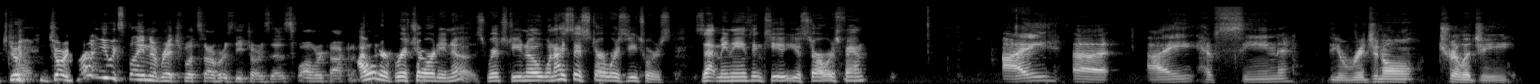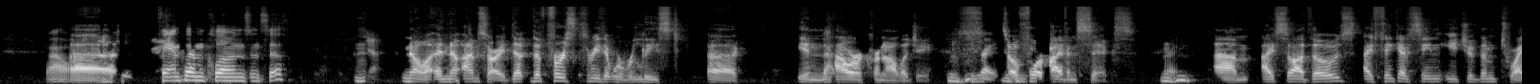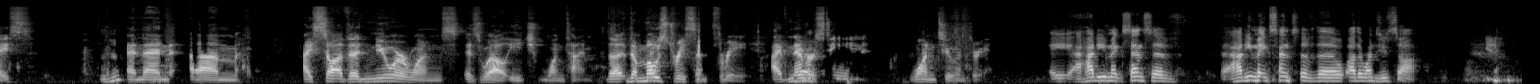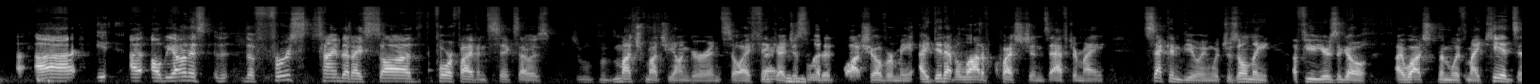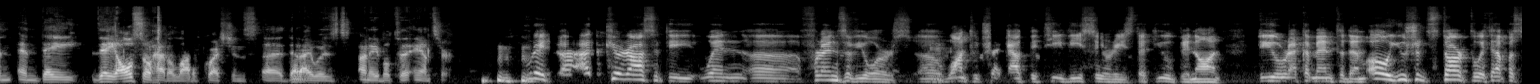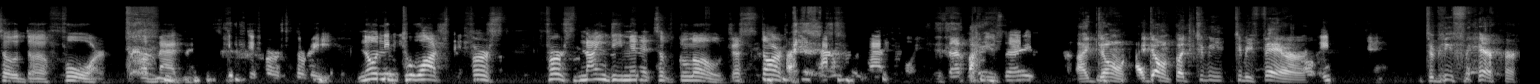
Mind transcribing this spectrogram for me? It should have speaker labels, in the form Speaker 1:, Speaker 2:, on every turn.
Speaker 1: George, George, why don't you explain to Rich what Star Wars Detours is while we're talking about
Speaker 2: I wonder if Rich already knows. Rich, do you know when I say Star Wars Detours, does that mean anything to you? You a Star Wars fan?
Speaker 3: I uh, I have seen the original trilogy.
Speaker 2: Wow.
Speaker 3: Uh,
Speaker 2: Phantom, Clones, and Sith? Yeah.
Speaker 3: no, and no, I'm sorry. The the first three that were released uh, in
Speaker 2: That-
Speaker 3: our chronology.
Speaker 2: Right.
Speaker 3: So four, five, and six.
Speaker 1: Mhm.
Speaker 3: Um, I saw those. I think I've seen each of them twice,
Speaker 2: Mhm.
Speaker 3: and then um, I saw the newer ones as well, each one time. The the most recent three. I've never
Speaker 2: Right.
Speaker 3: seen one, two, and three.
Speaker 2: Uh, How do you make sense of how do you make sense of the other ones you saw?
Speaker 3: Uh, it, I, I'll be honest. The, the first time that I saw four, five, and six, I was much, much younger, and so I think
Speaker 2: Right.
Speaker 3: I just let it wash over me. I did have a lot of questions after my second viewing, which was only a few years ago. I watched them with my kids, and and they they also had a lot of questions uh, that I was unable to answer.
Speaker 4: Great. Uh, out of curiosity, when uh, friends of yours uh, want to check out the TV series that you've been on, do you recommend to them, oh, you should start with episode uh, four of Mad Men? Skip the first three. No need to watch the first first 90 minutes of Glow. Just start after that point. Is that what you say?
Speaker 3: I don't, I don't. But to be to be fair,
Speaker 4: Oh,
Speaker 3: to be fair,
